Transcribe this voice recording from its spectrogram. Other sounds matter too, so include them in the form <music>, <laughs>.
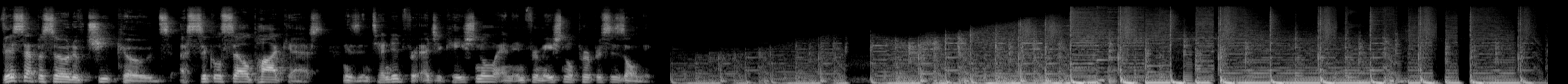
This episode of Cheat Codes, a sickle cell podcast, is intended for educational and informational purposes only.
